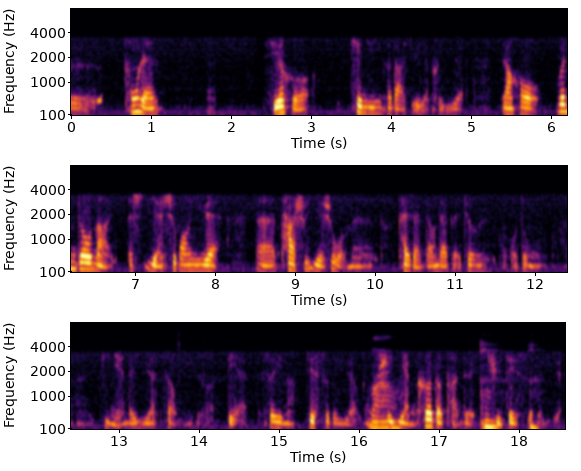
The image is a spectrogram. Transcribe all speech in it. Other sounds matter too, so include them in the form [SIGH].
同仁、协和、天津医科大学眼科医院。然后温州呢，眼视光医院，呃，它是也是我们开展当代白症活动几年的医院算一个点，所以呢，这四个医院我们是眼科的团队去这四个医院。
